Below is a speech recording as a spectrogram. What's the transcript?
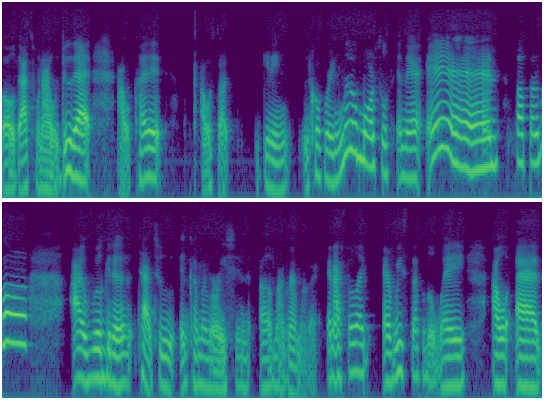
goal, that's when I will do that. I will cut it. I will start getting incorporating little morsels in there and bah, bah, bah, I will get a tattoo in commemoration of my grandmother. And I feel like every step of the way, I will add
